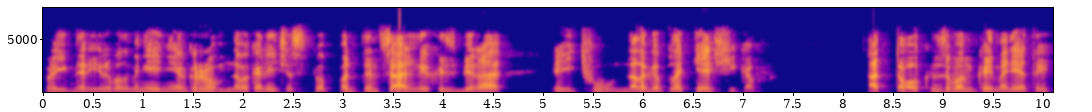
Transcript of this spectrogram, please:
проигнорировал мнение огромного количества потенциальных избира... Тьфу, налогоплательщиков. Отток звонкой монеты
